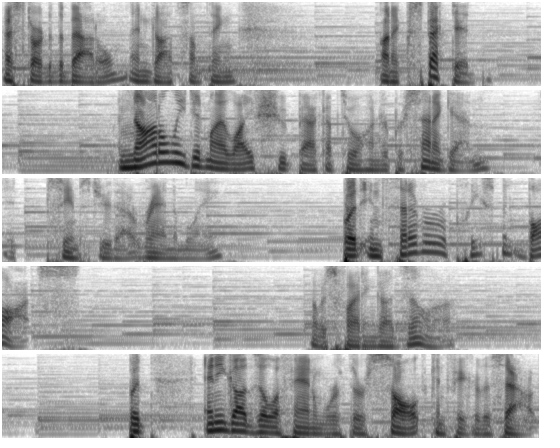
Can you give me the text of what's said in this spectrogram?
I started the battle and got something unexpected. Not only did my life shoot back up to 100% again, it seems to do that randomly, but instead of a replacement boss, I was fighting Godzilla. But any Godzilla fan worth their salt can figure this out.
